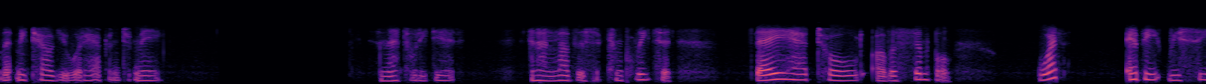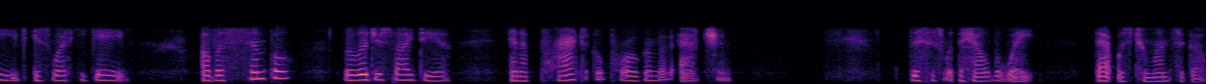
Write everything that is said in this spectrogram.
Let me tell you what happened to me. And that's what he did. And I love this, it completes it. They had told of a simple what Ebby received is what he gave of a simple religious idea and a practical program of action. This is what the hell the wait. That was two months ago.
